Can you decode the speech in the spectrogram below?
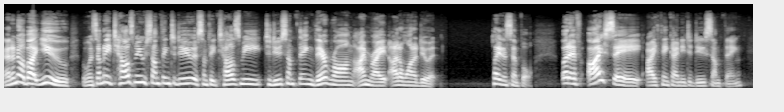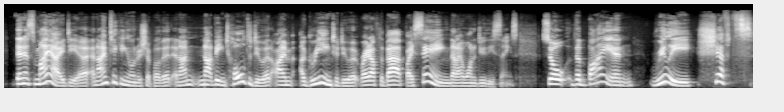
I don't know about you, but when somebody tells me something to do, if something tells me to do something, they're wrong, I'm right, I don't want to do it. Plain and simple. But if I say I think I need to do something, then it's my idea and I'm taking ownership of it and I'm not being told to do it. I'm agreeing to do it right off the bat by saying that I want to do these things. So the buy in really shifts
